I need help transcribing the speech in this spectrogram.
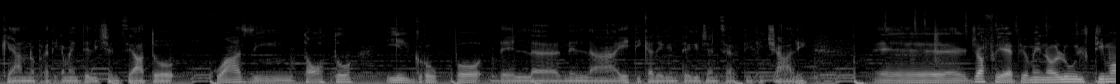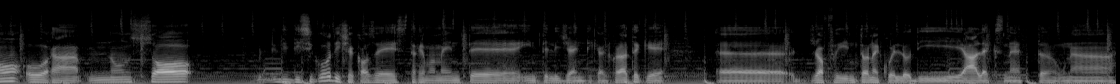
che hanno praticamente licenziato quasi in toto il gruppo del, della etica delle intelligenze artificiali. Eh, Geoffrey è più o meno l'ultimo, ora non so di, di, sicuro dice cose estremamente intelligenti. Calcolate che eh, Geoffrey Hinton è quello di AlexNet, una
